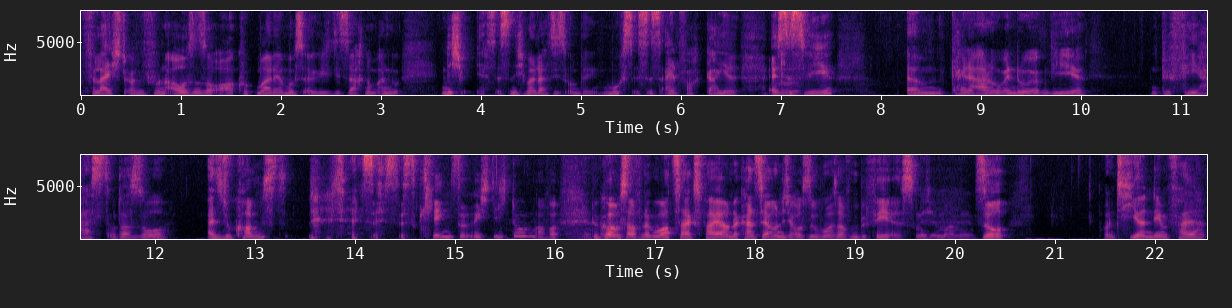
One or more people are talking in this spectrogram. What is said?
vielleicht irgendwie von außen so, oh, guck mal, der muss irgendwie die Sachen im Angebot. Nicht, es ist nicht mal, dass ich es unbedingt muss, es ist einfach geil. Es Mhm. ist wie, ähm, keine Ahnung, wenn du irgendwie ein Buffet hast oder so. Also du kommst, das, ist, das klingt so richtig dumm, aber du kommst auf eine Geburtstagsfeier und da kannst du ja auch nicht aussuchen, was auf dem Buffet ist. Nicht immer, ne. So. Und hier in dem Fall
